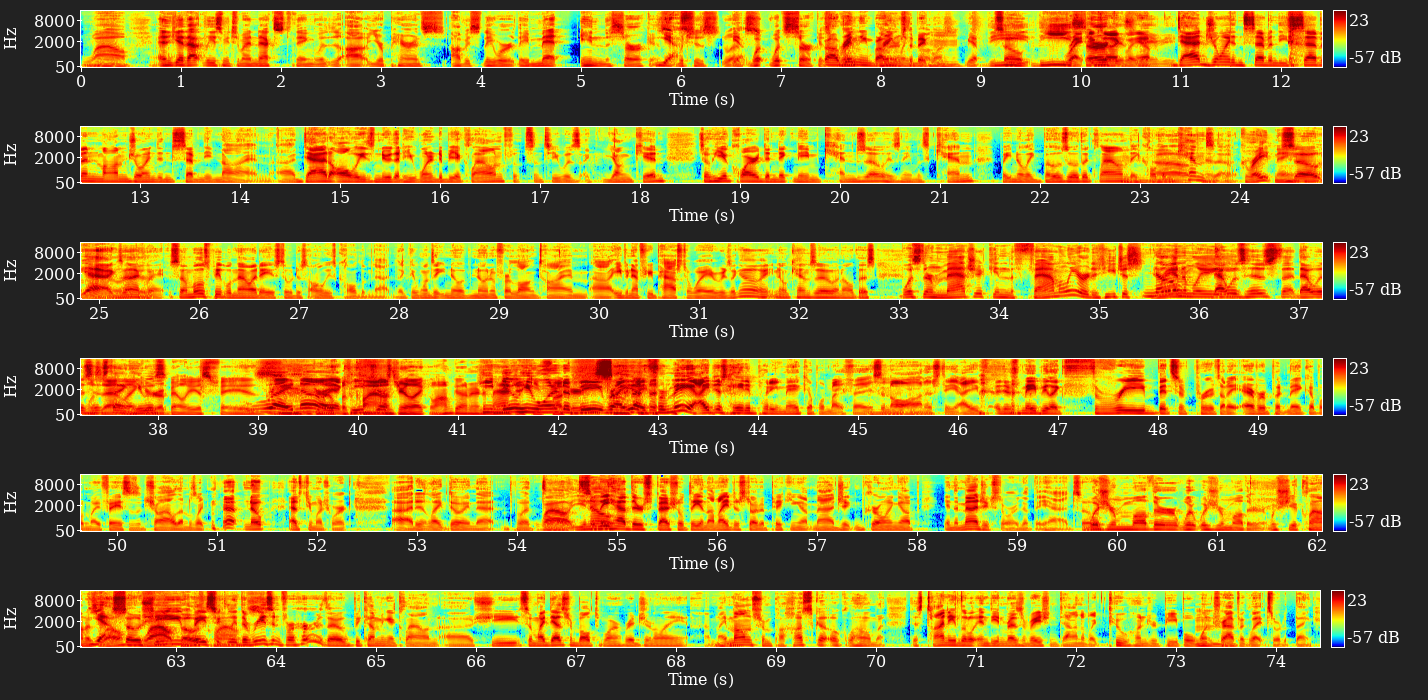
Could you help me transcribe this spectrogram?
Wow. And yeah, that leads me to my next thing was uh, your parents obviously they were they met in the circus. Yes. Which is uh, Yes. what what circus? Uh, Ring- Ringling Brothers, the big one. Yep. The so, the right, circus, exactly. yep. baby. Dad joined in 77. Mom joined in 79. Uh, Dad always knew that he wanted to be a clown f- since he was a young kid. So he acquired the nickname Kenzo. His name was Ken, but you know, like Bozo the clown, they called Oh, him Kenzo. Kenzo. Great name. So I yeah, like exactly. So most people nowadays still just always call them that. Like the ones that you know have known him for a long time. Uh, even after he passed away, everybody's like, oh, you know, Kenzo and all this. Was there magic in the family or did he just No, randomly That was his. That, that was, Was his that thing. like he your was rebellious phase? Right, no, Grew up like, with he clowns. just- you're like, well, I'm going into he magic. knew he you wanted to be right. Yeah, for me, I just hated putting makeup on my face. In all honesty, I there's maybe like three bits of proof that I ever put makeup on my face as a child, and I was like, "Eh, nope, that's too much work. Uh, I didn't like doing that. But Wow, uh, you so know- they had their specialty, and then I just started picking up magic, growing up in the magic store that they had. So Was your mother what was your mother? Was she a clown as yeah, well? so Wow, she basically the reason for her though becoming a clown, uh, she so my dad's from Baltimore originally. Uh, my mom's from Pawhuska, Oklahoma, this tiny little Indian reservation town of like 200 people, one Mm. traffic light sort of thing.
